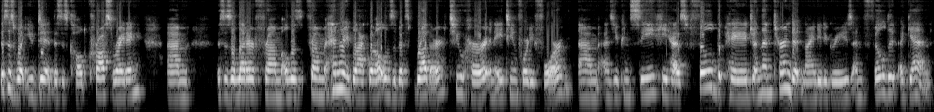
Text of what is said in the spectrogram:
This is what you did. This is called cross writing. Um, this is a letter from, Eliz from Henry Blackwell, Elizabeth's brother, to her in 1844. Um, as you can see, he has filled the page and then turned it 90 degrees and filled it again.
